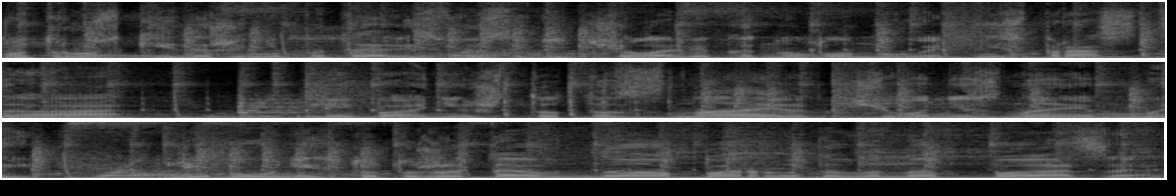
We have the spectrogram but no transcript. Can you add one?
Вот русские даже не пытались высадить человека на Луну. Это неспроста. Либо они что-то знают, чего не знаем мы, либо у них тут уже давно оборудована база.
